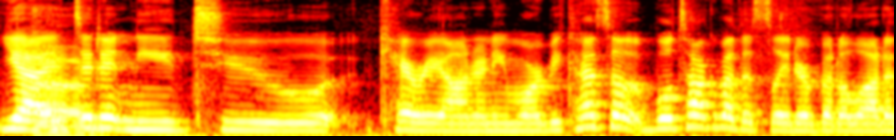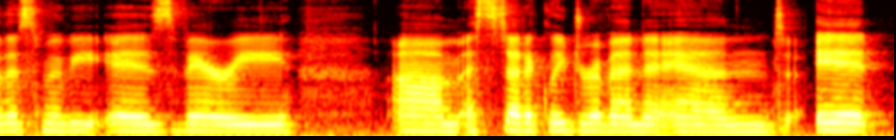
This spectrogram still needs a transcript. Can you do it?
Yeah, Um, it didn't need to carry on anymore because uh, we'll talk about this later, but a lot of this movie is very um, aesthetically driven and it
